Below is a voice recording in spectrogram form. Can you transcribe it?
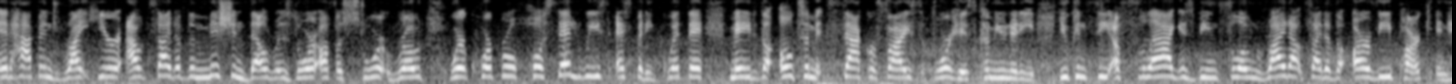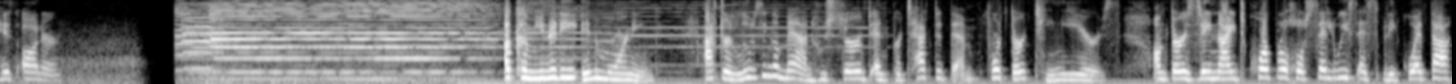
It happened right here outside of the Mission Bell Resort off of Stewart Road, where Corporal Jose Luis Espericueta made the ultimate sacrifice for his community. You can see a flag is being flown right outside of the RV park in his honor. A community in mourning after losing a man who served and protected them for 13 years. On Thursday night, Corporal Jose Luis Espericueta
